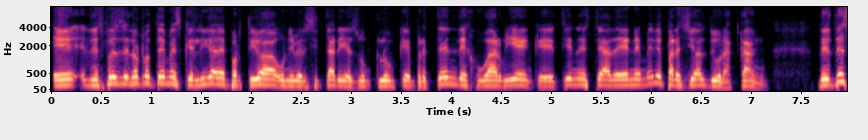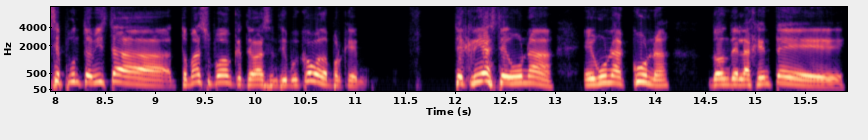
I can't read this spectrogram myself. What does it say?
Eh, después del otro tema es que Liga Deportiva Universitaria es un club que pretende jugar bien, que tiene este ADN medio parecido al de Huracán. Desde ese punto de vista, Tomás, supongo que te vas a sentir muy cómodo porque te criaste una, en una cuna donde la gente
